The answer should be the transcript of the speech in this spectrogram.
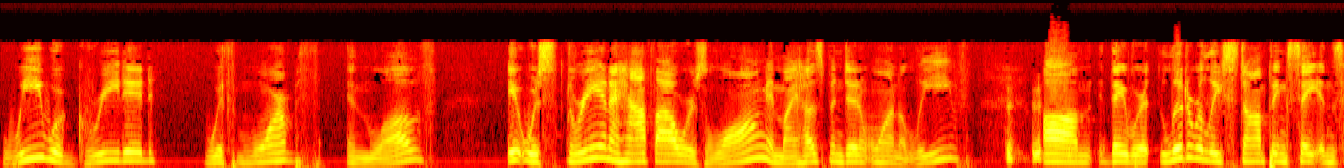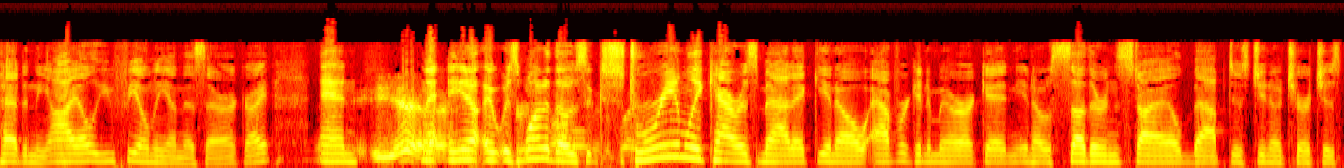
we were greeted with warmth and love. It was three and a half hours long, and my husband didn't want to leave. Um, they were literally stomping Satan's head in the aisle. You feel me on this, Eric, right? And Yeah. you know, it was one of those extremely charismatic, you know, African American, you know, Southern style Baptist, you know, churches.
